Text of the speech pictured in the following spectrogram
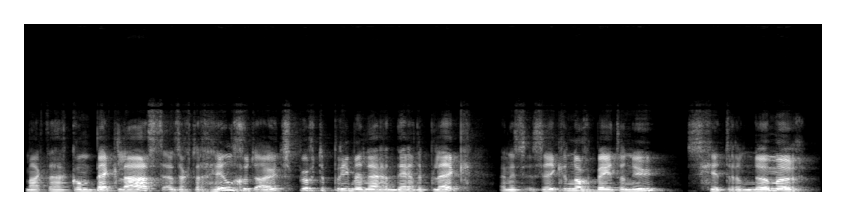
Maakte haar comeback laatst en zag er heel goed uit. Spurte prima naar een derde plek en is zeker nog beter nu. Schitterend nummer.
